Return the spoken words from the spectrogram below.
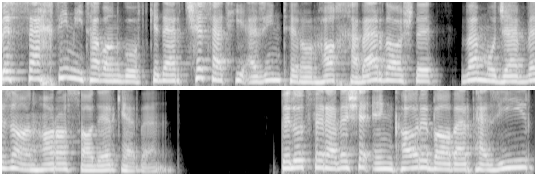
به سختی می توان گفت که در چه سطحی از این ترورها خبر داشته و مجوز آنها را صادر کردند. به لطف روش انکار باورپذیر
